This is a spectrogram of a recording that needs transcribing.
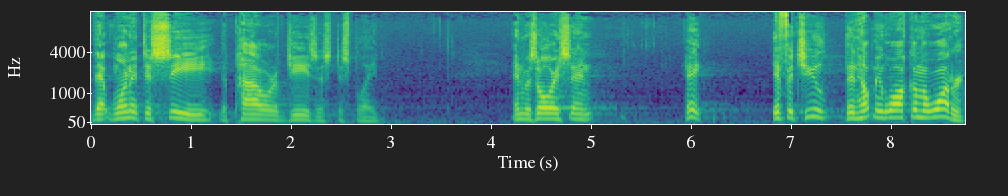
that wanted to see the power of Jesus displayed and was always saying, Hey, if it's you, then help me walk on the water.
